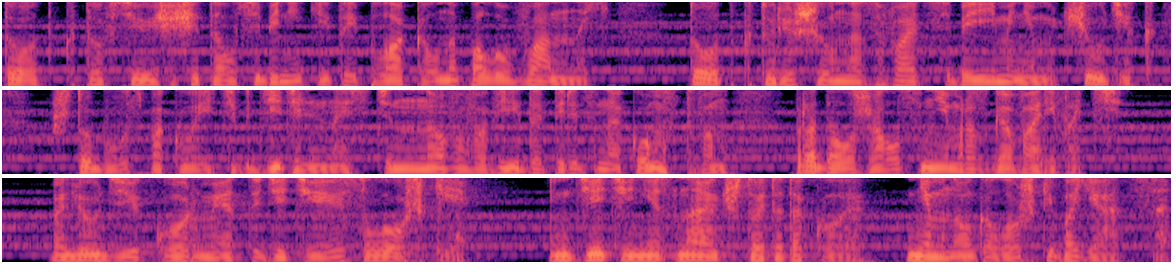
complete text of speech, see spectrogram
Тот, кто все еще считал себя Никитой, плакал на полу ванной. Тот, кто решил назвать себя именем Чудик, чтобы успокоить бдительность нового вида перед знакомством, продолжал с ним разговаривать. Люди кормят детей с ложки. Дети не знают, что это такое. Немного ложки боятся.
